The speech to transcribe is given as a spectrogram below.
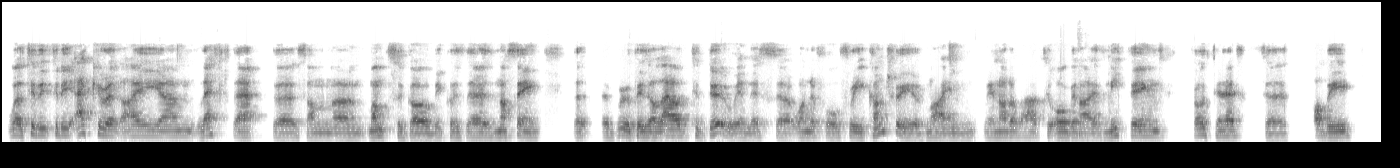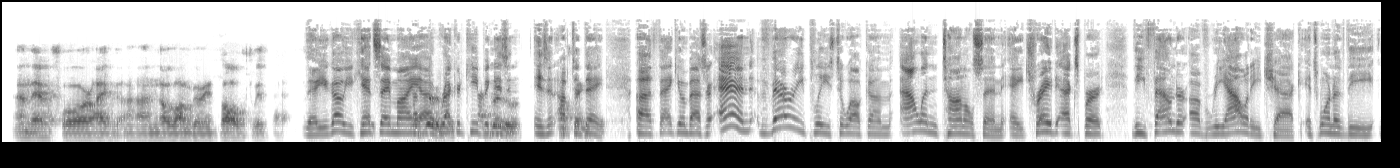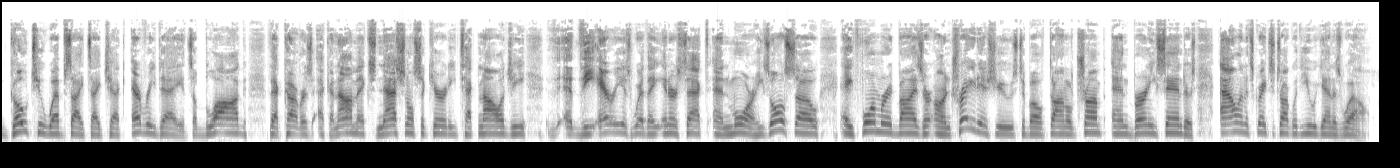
Well, to be to be accurate, I um, left that uh, some um, months ago because there's nothing that the group is allowed to do in this uh, wonderful free country of mine. We're not allowed to organize meetings, protests, uh, hobby, and therefore I, uh, I'm no longer involved with that. There you go. You can't say my uh, record keeping isn't isn't up to date. Uh, thank you, Ambassador, and very pleased to welcome Alan Tonelson, a trade expert, the founder of RealityChek. It's one of the go-to websites I check every day. It's a blog that covers economics, national security, technology, the areas where they intersect, and more. He's also a former advisor on trade issues to both Donald Trump and Bernie Sanders. Alan, it's great to talk with you again as well.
